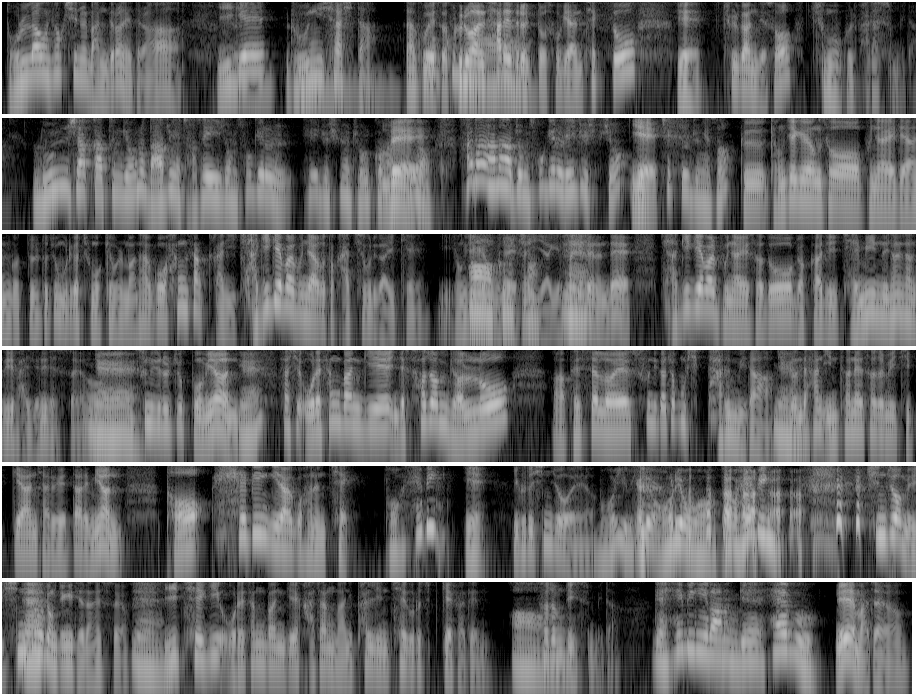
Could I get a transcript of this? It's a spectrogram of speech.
놀라운 혁신을 만들어내더라. 이게 룬샷이다. 라고 해서 음. 그러한 사례들을 또 소개한 책도 예, 출간돼서 주목을 받았습니다. 룬샷 같은 경우는 나중에 자세히 좀 소개를 해 주시면 좋을 것 네. 같고요. 하나 하나 좀 소개를 해 주십시오. 예. 이 책들 중에서. 그 경제경영서 분야에 대한 것들도 좀 우리가 주목해 볼 만하고 항상 이 자기개발 분야하고 또 같이 우리가 이렇게 이 경제경영 아, 분야에서 그렇죠. 이야기를 예. 하게 되는데 자기개발 분야에서도 몇 가지 재미있는 현상들이 발견이 됐어요. 예. 순위들을 쭉 보면 예. 사실 올해 상반기에 이제 서점별로 아, 베스트셀러의 순위가 조금씩 다릅니다. 예. 그런데 한 인터넷 서점이 집계한 자료에 따르면 더 해빙이라고 하는 책, 더 해빙. 예, 이것도 신조어예요. 뭐 이렇게 어려워. 더 해빙. 신조어, 신조어 예. 경쟁이 대단했어요. 예. 이 책이 올해 상반기에 가장 많이 팔린 책으로 집계가 된 어. 서점도 있습니다. 이게 해빙이라는 게 have라는 예, 맞아요.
